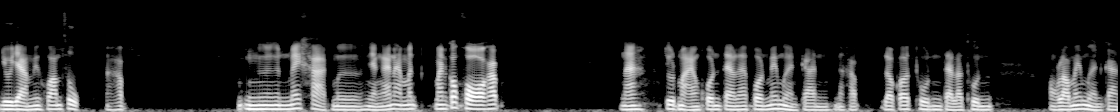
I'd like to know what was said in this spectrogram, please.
อยู่อย่างมีความสุขนะครับ เงินไม่ขาดมืออย่างนั้นอะมันมันก็พอครับ นะจุดหมายของคนแต่ละคนไม่เหมือนกันนะครับ แล้วก็ทุนแต่ละทุนของเราไม่เหมือนกัน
